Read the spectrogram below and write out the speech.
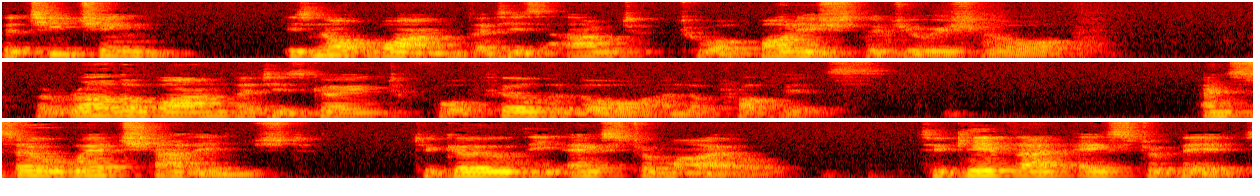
The teaching is not one that is out to abolish the Jewish law, but rather one that is going to fulfill the law and the prophets. And so we're challenged to go the extra mile, to give that extra bit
